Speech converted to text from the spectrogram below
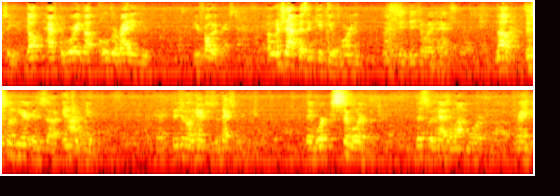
So you don't have to worry about overwriting your, your photographs. Photoshop doesn't give you a warning. Digital enhanced. No, this one here is uh, IrfanView. Okay? Digital Enhancer is the next one. They work similar, but this one has a lot more uh, range.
